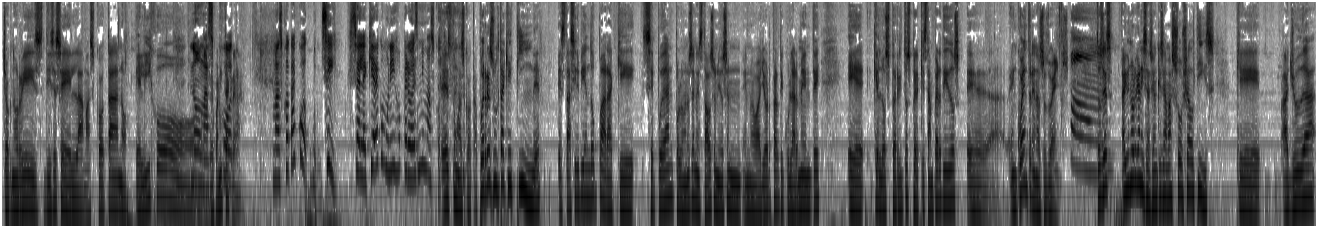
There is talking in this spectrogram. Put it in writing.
Chuck Norris, dícese la mascota, no, el hijo No, de Juanita mascota. Clara. Mascota, co- sí, se le quiere como un hijo, pero es mi mascota. Es tu mascota. Pues resulta que Tinder está sirviendo para que se puedan, por lo menos en Estados Unidos, en, en Nueva York particularmente, eh, que los perritos per- que están perdidos eh, encuentren a sus dueños. Entonces, hay una organización que se llama Social Tees que ayuda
